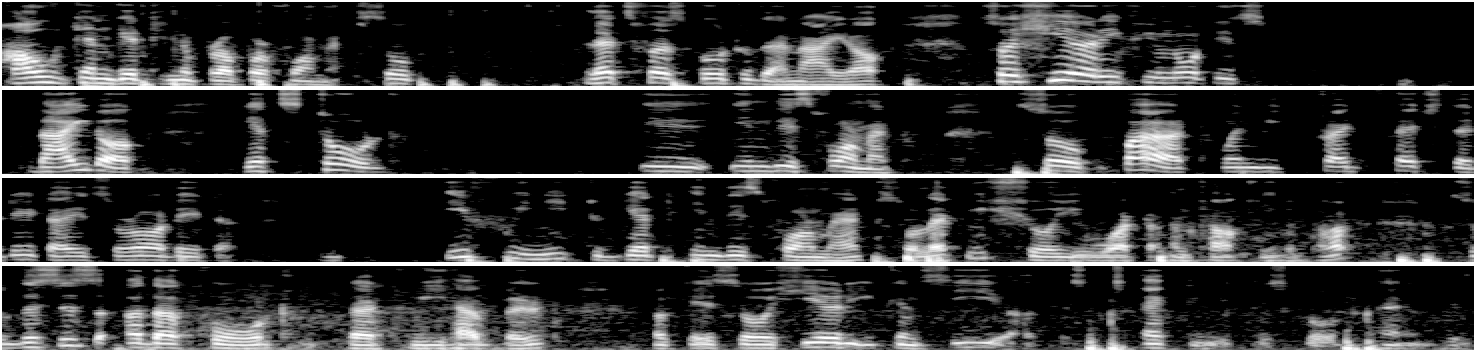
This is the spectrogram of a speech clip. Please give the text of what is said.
How we can get in a proper format. So let's first go to the iDoc. So here if you notice the iDoc gets stored in this format. So but when we try to fetch the data, it's raw data if we need to get in this format so let me show you what i'm talking about. So this is other code that we have built. Okay so here you can see i'll just activate this code and we'll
